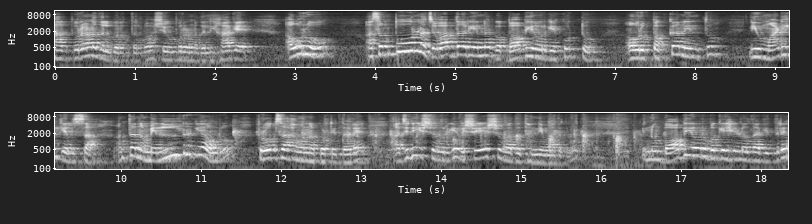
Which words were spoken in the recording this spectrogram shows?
ಹಾಗೆ ಪುರಾಣದಲ್ಲಿ ಬರುತ್ತಲ್ವಾ, ಶಿವಪುರಾಣದಲ್ಲಿ. ಹಾಗೆ ಅವರು ಆ ಸಂಪೂರ್ಣ ಜವಾಬ್ದಾರಿಯನ್ನು ಬಾಬಿ ಅವ್ರಿಗೆ ಕೊಟ್ಟು ಅವರು ಪಕ್ಕ ನಿಂತು, ನೀವು ಮಾಡಿ ಕೆಲಸ ಅಂತ ನಮ್ಮೆಲ್ಲರಿಗೆ ಅವರು ಪ್ರೋತ್ಸಾಹವನ್ನು ಕೊಟ್ಟಿದ್ದಾರೆ. ಅಜನೀಶ್ ಅವರಿಗೆ ವಿಶೇಷವಾದ ಧನ್ಯವಾದಗಳು. ಇನ್ನು ಬಾಬಿ ಅವ್ರ ಬಗ್ಗೆ ಹೇಳೋದಾಗಿದ್ದರೆ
